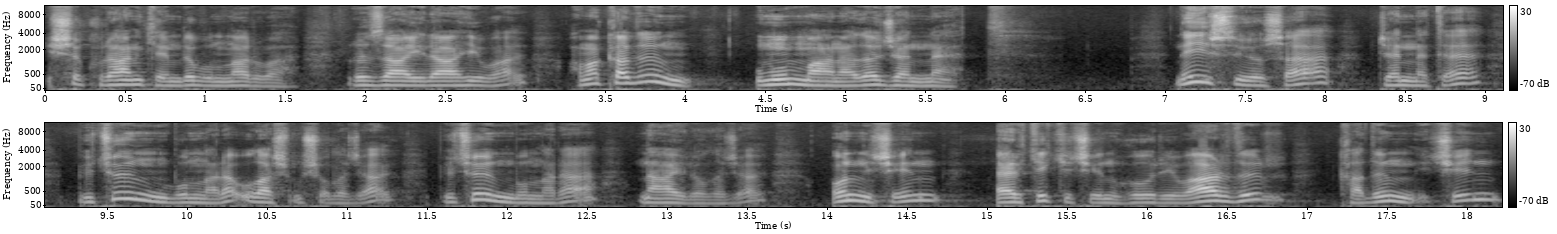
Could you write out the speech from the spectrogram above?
İşte Kur'an-ı Kerim'de bunlar var. Rıza ilahi var. Ama kadın umum manada cennet ne istiyorsa cennete bütün bunlara ulaşmış olacak. Bütün bunlara nail olacak. Onun için erkek için huri vardır, kadın için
